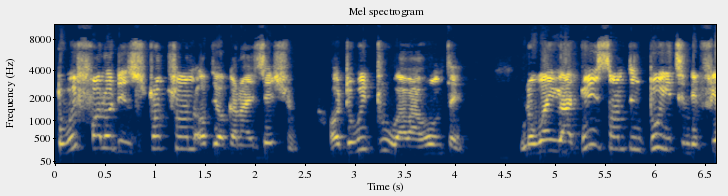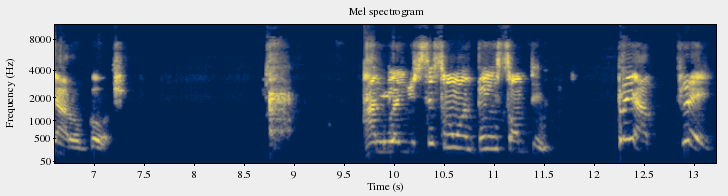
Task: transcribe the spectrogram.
Do we follow the instruction of the organization or do we do our own thing? You know, when you are doing something, do it in the fear of God. And when you see someone doing something, pray, pray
